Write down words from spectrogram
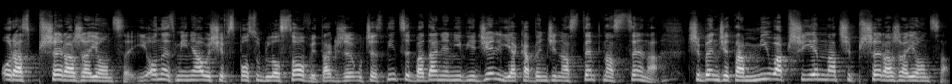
oraz przerażające. I one zmieniały się w sposób losowy, także uczestnicy badania nie wiedzieli, jaka będzie następna scena. Czy będzie ta miła, przyjemna, czy przerażająca.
